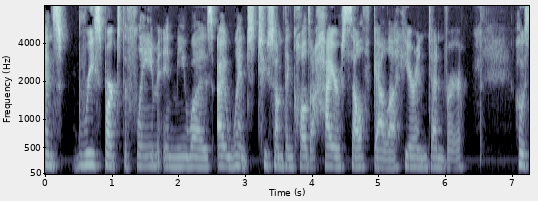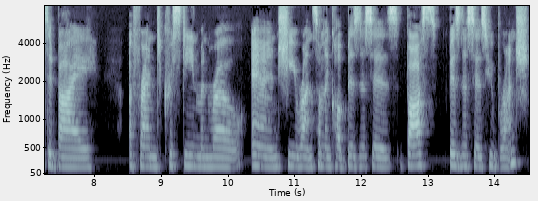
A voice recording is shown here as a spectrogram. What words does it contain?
and re-sparked the flame in me was I went to something called a higher self gala here in Denver hosted by a friend Christine Monroe and she runs something called businesses boss businesses who brunch.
